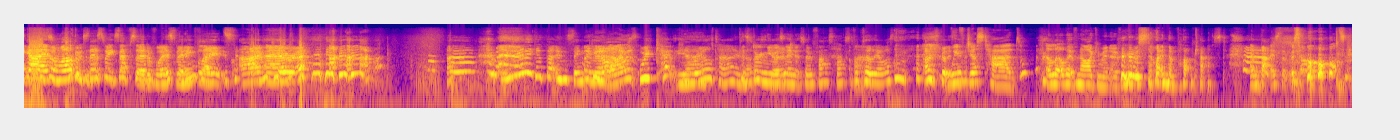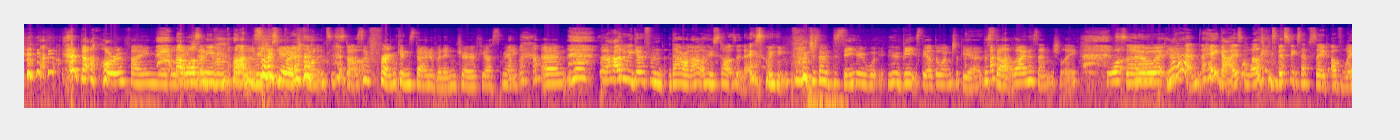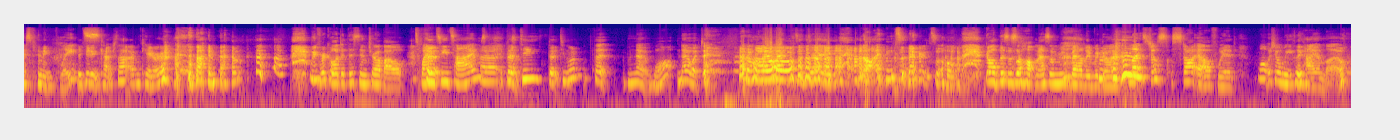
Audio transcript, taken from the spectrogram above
Hey guys, and welcome to this week's episode of We're Spinning Plates. I'm Kira. we really did that in sync. I you know, I was- We kept Yeah. real time. Considering you were saying it so fast last time. But clearly I wasn't. I was. We've just had a little bit of an argument over who was starting the podcast, and that is the result. that horrifying. Revelation. that wasn't even planned. We That's just like a- both wanted to start. That's a Frankenstein of an intro, if you ask me. Um, yeah, So how do we go from there on out? Who starts it next week? we'll just have to see who who beats the other one to the uh, the start line, essentially. What, So um, yeah. hey guys, and welcome to this week's episode of We're Spinning Plates. If you didn't catch that, I'm Kira. I'm Em. We've recorded this intro about twenty times. Uh, 30, 31? That no, what? No, I don't. I meant today, not in total. God, this is a hot mess, and we've barely begun. Let's just start it off with what was your weekly high and low?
